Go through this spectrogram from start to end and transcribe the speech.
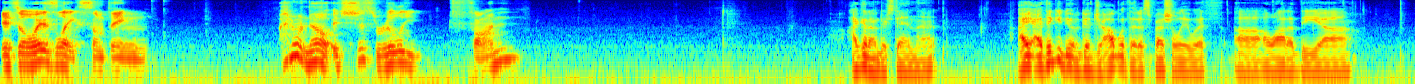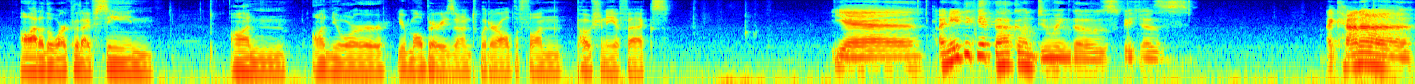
It's always like something I don't know, it's just really fun. I can understand that. I, I think you do a good job with it, especially with uh, a lot of the uh, a lot of the work that I've seen on on your your Mullberry Zone Twitter, all the fun potiony effects. Yeah, I need to get back on doing those because I kind of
